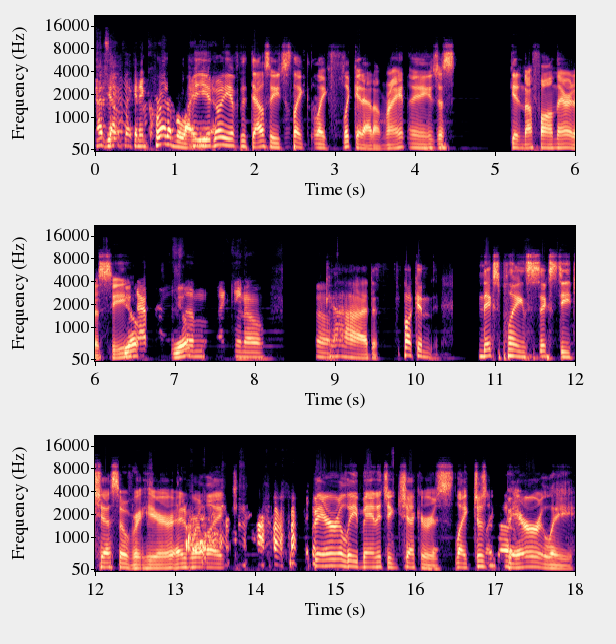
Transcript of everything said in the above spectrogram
That sounds like an incredible I mean, idea. you don't even have to douse it. You just like like flick it at them, right? I mean, you just get enough on there to see. Yep. Baptize Yep. them, like you know. uh, God, fucking Nick's playing 6D chess over here, and we're like barely managing checkers, like just Like, uh, barely.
